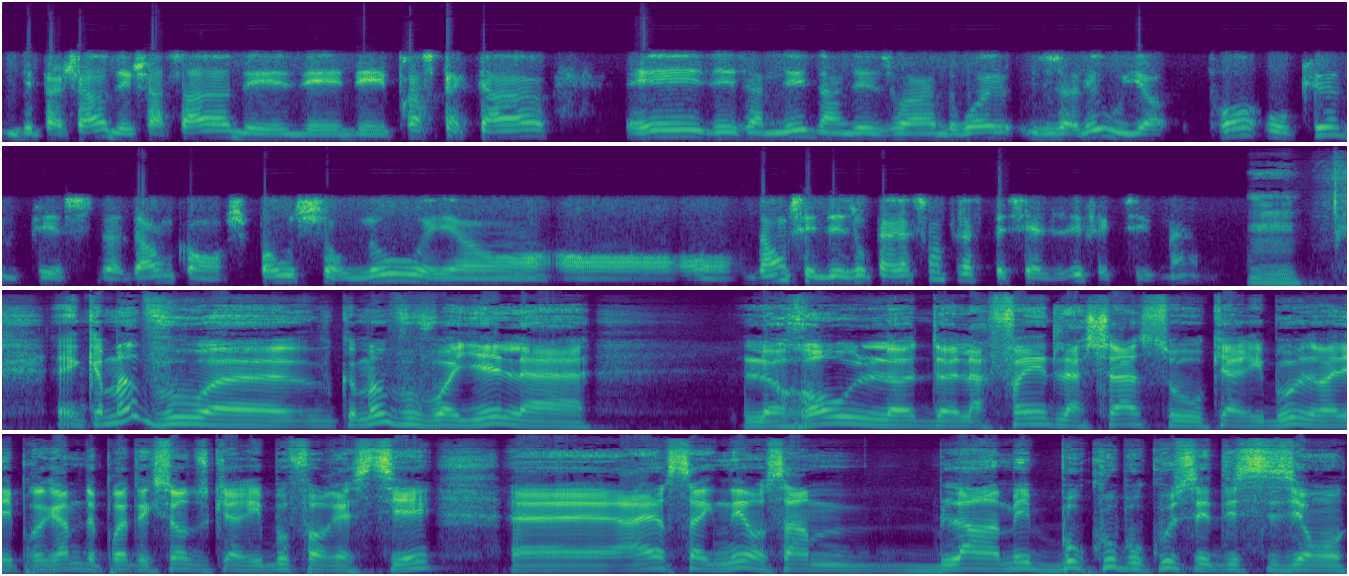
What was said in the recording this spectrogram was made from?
des pêcheurs, des chasseurs, des, des, des prospecteurs et les amener dans des endroits isolés où il n'y a pas aucune piste. Donc, on se pose sur l'eau et on, donc c'est des opérations très spécialisées, effectivement. Hum. Et comment vous euh, comment vous voyez la le rôle de la fin de la chasse au caribou, les programmes de protection du caribou forestier. Euh, à Air Saguenay, on semble blâmer beaucoup, beaucoup ces décisions,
